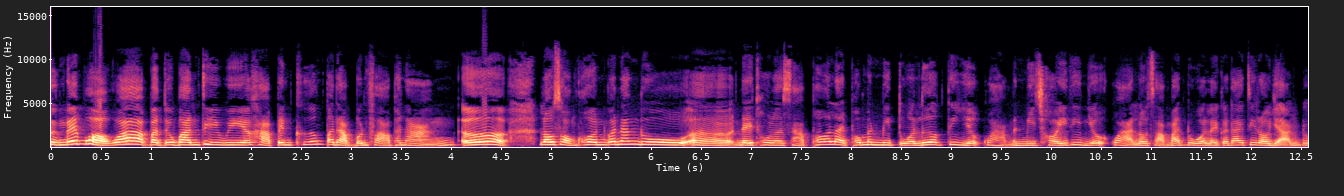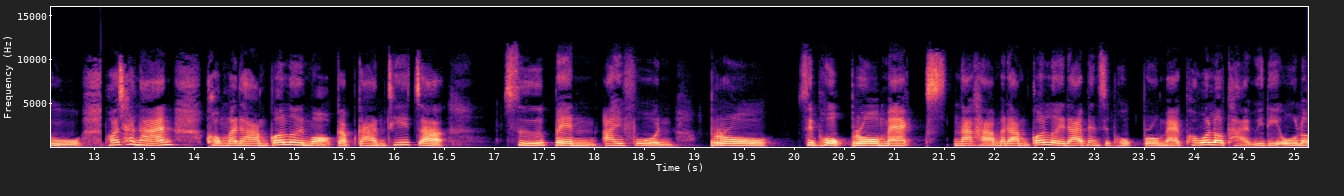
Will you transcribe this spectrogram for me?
ถึงได้บอกว่าปัจจุบันทีวีอะค่ะ เป็นเครื่องประดับบนฝาผนัง เออ เราสองคนก็นั่งดูในโทรศัพท์เพราะอะไร เพราะมันมีตัวเลือกที่เยอะกว่า มันมีช้อยที่เยอะกว่า เราสามารถดูอะไรก็ได้ที่เราอยากดู เพราะฉะนั้นของมาดามก็เลยเหมาะกับการที่จะซื้อเป็น iPhone Pro 16 Pro Max นะคะ มาดามก็เลยได้เป็น 16 Pro Max เพราะว่าเราถ่ายวิดีโอเรา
